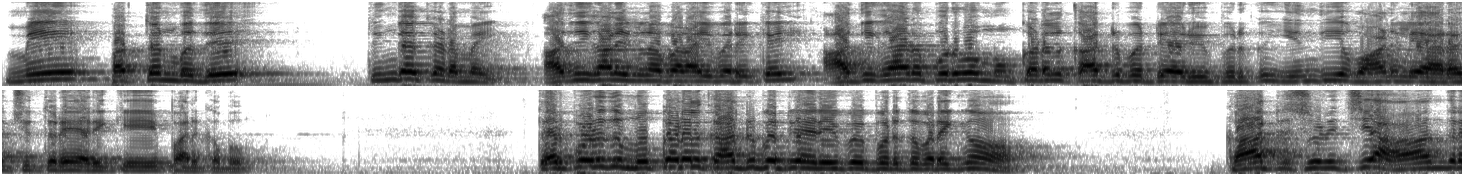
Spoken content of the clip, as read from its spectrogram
மே பத்தொன்பது திங்கட்கிழமை அதிகாலை நிலவர ஆய்வறிக்கை. அதிகாரப்பூர்வ முக்கடல் காற்று பற்றிய அறிவிப்பிற்கு இந்திய வானிலை ஆராய்ச்சித்துறை அறிக்கையை பார்க்கவும். தற்பொழுது முக்கடல் காற்று பற்றிய அறிவிப்பை பொறுத்த வரைக்கும் காற்று சுழற்சி ஆந்திர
